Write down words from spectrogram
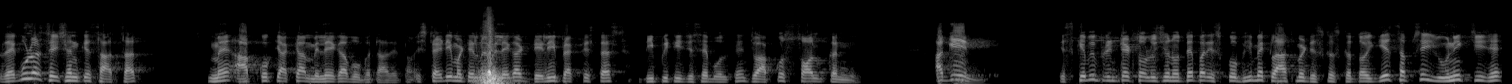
रेगुलर सेशन के साथ साथ मैं आपको क्या क्या मिलेगा वो बता देता हूँ। स्टडी मटेरियल में मिलेगा डेली प्रैक्टिस टेस्ट डीपीटी जिसे बोलते हैं, जो आपको सॉल्व करनी अगेन, इसके भी प्रिंटेड सॉल्यूशन होते हैं, पर इसको भी मैं क्लास में डिस्कस करता हूँ। ये सबसे यूनिक चीज़ है,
